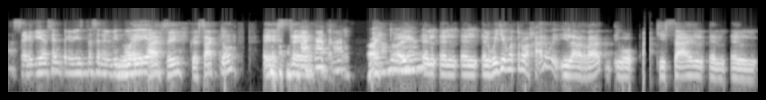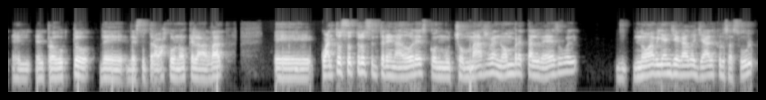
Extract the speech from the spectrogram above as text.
Hacer 10 entrevistas en el mismo Güey, día. ah, sí, exacto. Este, Exacto. Ay, Hablando Ay, bien. el, el, el, el güey llegó a trabajar, güey, y la verdad, digo, aquí está el, el, el, el, el producto de, de su trabajo, ¿no? Que la verdad, eh, ¿cuántos otros entrenadores con mucho más renombre tal vez, güey, no habían llegado ya al Cruz Azul?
